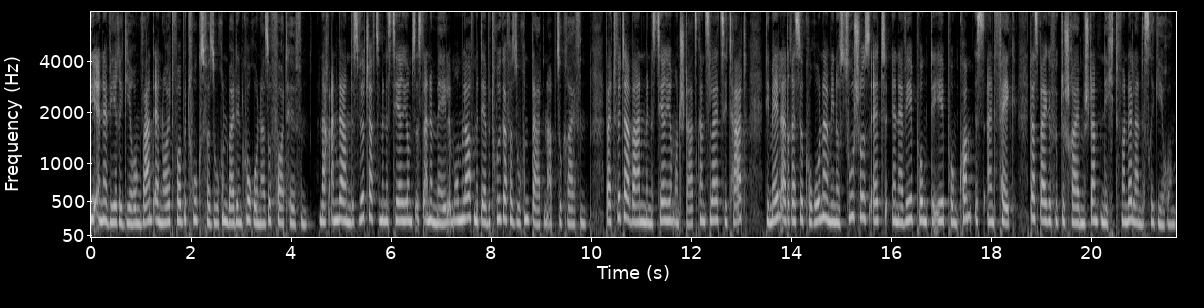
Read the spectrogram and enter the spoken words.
Die NRW-Regierung warnt erneut vor Betrugsversuchen bei den Corona-Soforthilfen. Nach Angaben des Wirtschaftsministeriums ist eine Mail im Umlauf, mit der Betrüger versuchen, Daten abzugreifen. Bei Twitter warnen Ministerium und Staatskanzlei, Zitat, die Mailadresse corona-zuschuss.nrw.de.com ist ein Fake. Das beigefügte Schreiben stammt nicht von der Landesregierung.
